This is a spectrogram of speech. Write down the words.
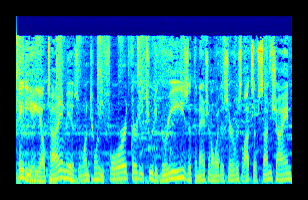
KDAL time is 124, 32 degrees at the National Weather Service. Lots of sunshine.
